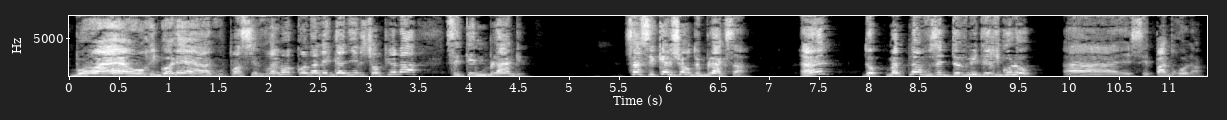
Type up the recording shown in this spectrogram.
Bon, ouais, on rigolait. Hein. Vous pensiez vraiment qu'on allait gagner le championnat? C'était une blague. Ça, c'est quel genre de blague, ça? Hein? Donc maintenant, vous êtes devenus des rigolos. Ah, c'est pas drôle, hein.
